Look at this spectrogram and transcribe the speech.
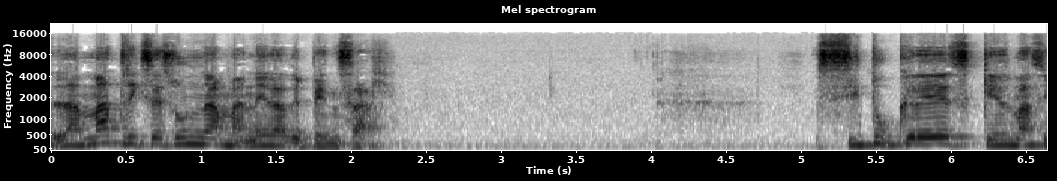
La Matrix es una manera de pensar. Si tú crees que es, más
